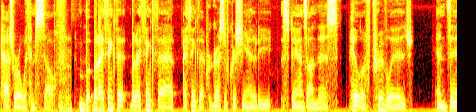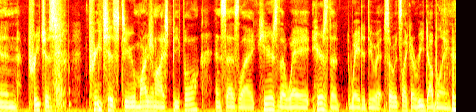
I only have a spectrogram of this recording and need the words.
pastoral with himself. Mm-hmm. But but I think that but I think that I think that progressive Christianity stands on this hill of privilege and then preaches preaches to marginalized people and says like here's the way here's the way to do it. So it's like a redoubling.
